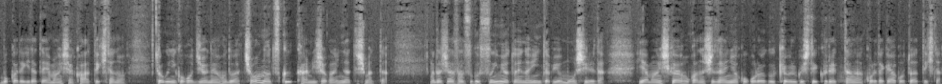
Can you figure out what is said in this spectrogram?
牧歌的だった山岸が変わってきたのは、特にここ10年ほどは超のつく管理社会になってしまった。私は早速杉本へのインタビューを申し入れた。山岸会は他の取材には快く協力してくれたが、これだけは断ってきた。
